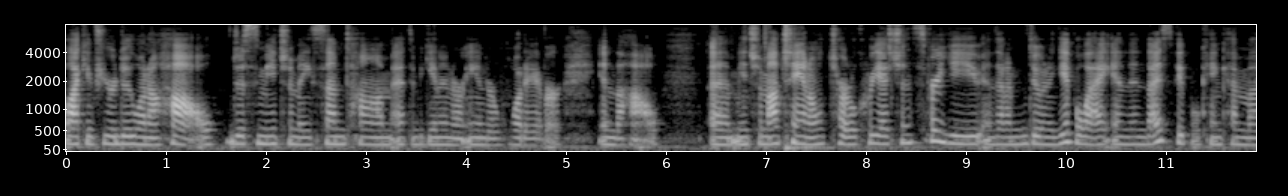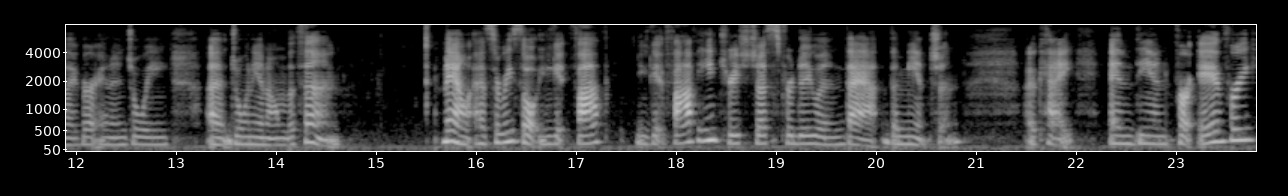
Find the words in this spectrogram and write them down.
Like if you're doing a haul, just mention me sometime at the beginning or end or whatever in the haul. Uh, mention my channel, Turtle Creations for You, and that I'm doing a giveaway, and then those people can come over and enjoy, uh, join in on the fun. Now, as a result, you get five, you get five entries just for doing that, the mention. Okay, and then for every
